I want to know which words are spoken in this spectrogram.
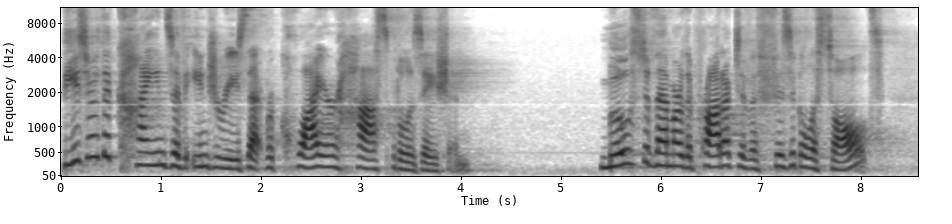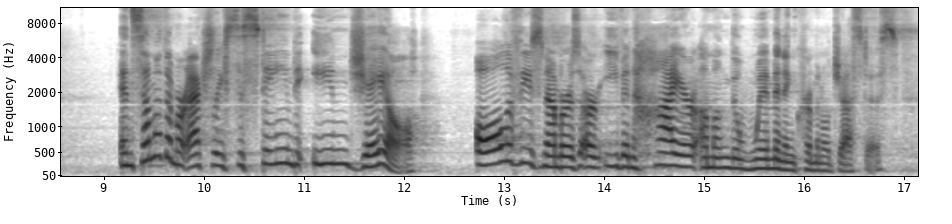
These are the kinds of injuries that require hospitalization. Most of them are the product of a physical assault, and some of them are actually sustained in jail. All of these numbers are even higher among the women in criminal justice.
